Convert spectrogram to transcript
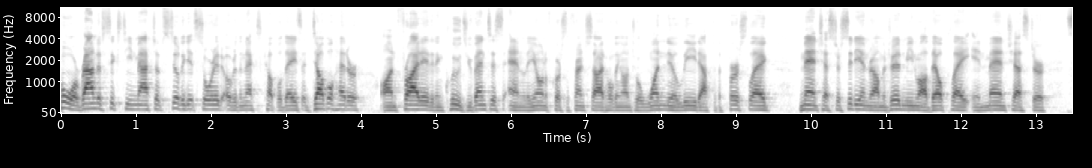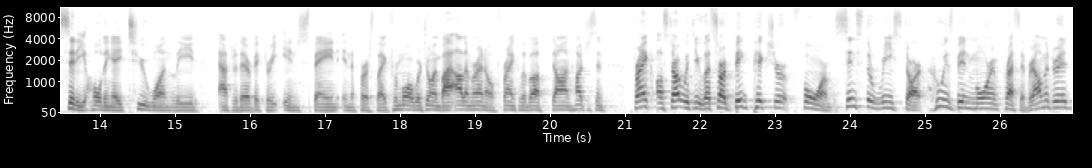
four round of 16 matchups still to get sorted over the next couple days. A doubleheader on Friday that includes Juventus and Lyon. Of course, the French side holding on to a 1-0 lead after the first leg. Manchester City and Real Madrid, meanwhile, they'll play in Manchester. City holding a 2-1 lead after their victory in Spain in the first leg. For more, we're joined by Ale Moreno, Frank Leboeuf, Don Hutchison. Frank, I'll start with you. Let's start big picture form. Since the restart, who has been more impressive, Real Madrid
